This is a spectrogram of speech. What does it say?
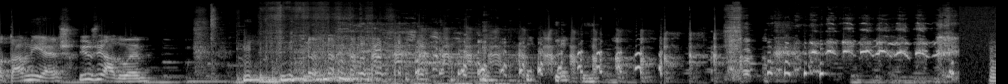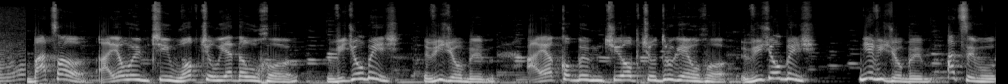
Co tam jesz? Już jadłem. Baco, a ja bym ci obciął jedno ucho. Widziałbyś? Widziałbym. A jakobym ci obciął drugie ucho. Widziałbyś? Nie widziałbym. A cymu,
